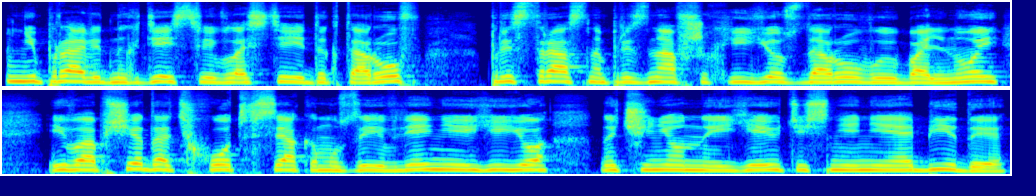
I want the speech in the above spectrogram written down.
неправедных действий властей и докторов, пристрастно признавших ее здоровую больной, и вообще дать ход всякому заявлению ее, начиненные ею теснения и обиды,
